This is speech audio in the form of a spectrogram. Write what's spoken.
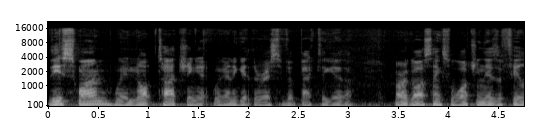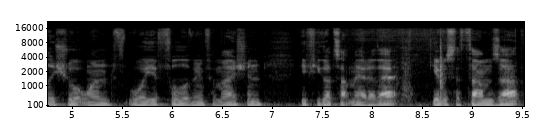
This one, we're not touching it. We're going to get the rest of it back together. Alright guys, thanks for watching. There's a fairly short one for you, full of information. If you got something out of that, give us a thumbs up.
